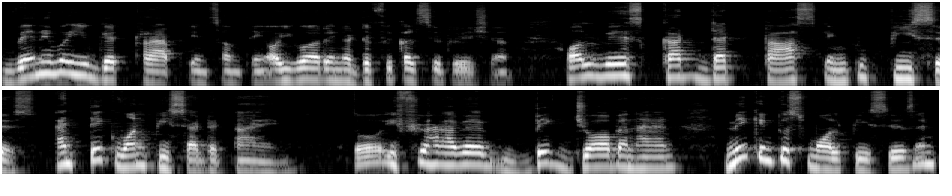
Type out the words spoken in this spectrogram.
whenever you get trapped in something or you are in a difficult situation always cut that task into pieces and take one piece at a time. So if you have a big job in hand make into small pieces and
